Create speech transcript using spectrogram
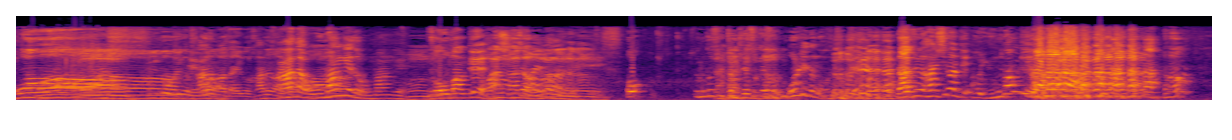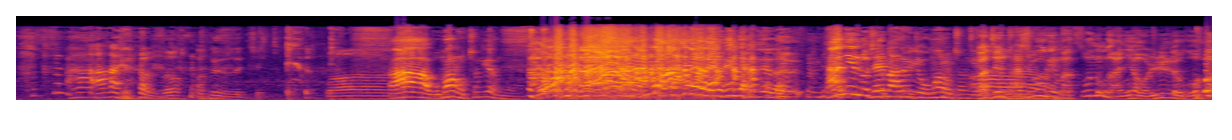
와, 아, 이거 이거 대박. 가능하다. 이거 가능하다. 아, 나 5만 개다, 5만 개. 응. 5만 개. 가능하다. 진짜 많이 얼마나 받았네. 가능. 어? 은근슬쩍 계속 계속 올리는 거 같은데? 나중에 한 시간 뒤에, 어, 6만 개야. 어? 아, 아, 이러면서. 방금도 됐지. 아, 5만 5천 개였네. 진짜 확실하다, 이거 진짜 확실하다. 단일로 제일 많은 게 5만 5천 개. 아 지금 다시 보기 막 쏘는 거 아니야? 올리려고.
